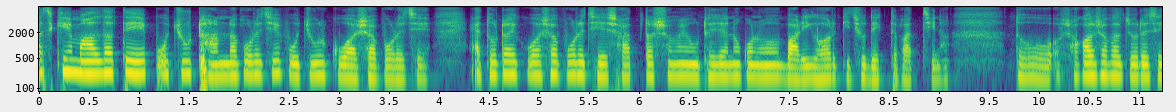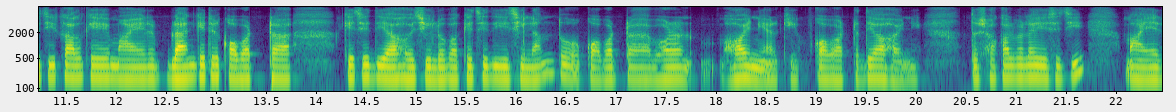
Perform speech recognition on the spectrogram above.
আজকে মালদাতে প্রচুর ঠান্ডা পড়েছে, প্রচুর কুয়াশা পড়েছে। এতটাই কুয়াশা পড়েছে, সাতটার সময় উঠে যেন কোনো বাড়ি ঘর কিছু দেখতে পাচ্ছি না। তো সকাল সকাল চলে এসেছি, কালকে মায়ের ব্ল্যাঙ্কেটের কভারটা কেচে দেওয়া হয়েছিল বা কেচে দিয়েছিলাম, তো কভারটা ভরা হয়নি আর কি, কভারটা দেওয়া হয়নি। তো সকালবেলায় এসেছি মায়ের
